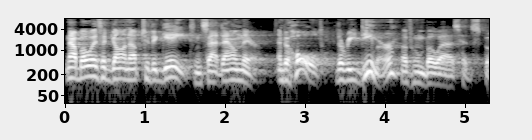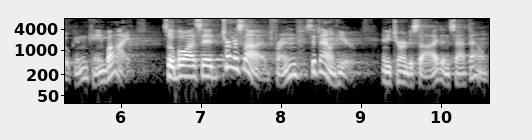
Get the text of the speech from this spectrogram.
Now Boaz had gone up to the gate and sat down there. And behold, the Redeemer, of whom Boaz had spoken, came by. So Boaz said, Turn aside, friend, sit down here. And he turned aside and sat down.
